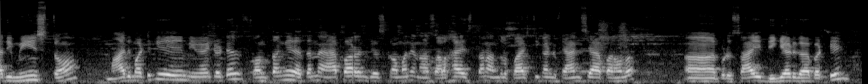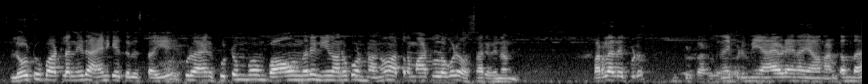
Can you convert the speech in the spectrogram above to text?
అది మీ ఇష్టం. మాది మట్టుకి మేము ఏంటంటే సొంతంగా ఏదైనా వ్యాపారం చేసుకోమని నా సలహా ఇస్తాను. అందులో ప్లాస్టిక్ అండ్ ఫ్యాన్సీ వ్యాపారంలో ఇప్పుడు సాయి దిగాడు కాబట్టి లోటుపాట్లు అనేది ఆయనకే తెలుస్తాయి. ఇప్పుడు ఆయన కుటుంబం బాగుందని నేను అనుకుంటున్నాను. అతని మాటల్లో కూడా ఒకసారి వినండి. పర్లేదు ఇప్పుడు? ఇప్పుడు పర్లేదు. ఇప్పుడు మీ ఆవిడైనా ఏమైనా అంటుందా?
